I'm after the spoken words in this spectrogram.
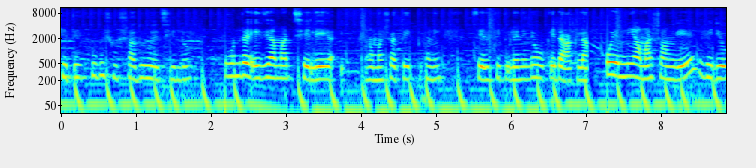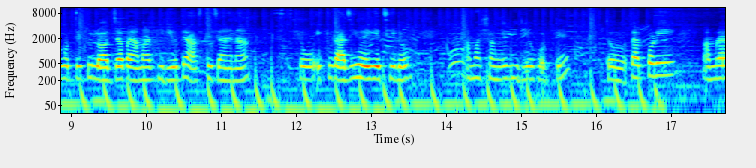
খেতে খুবই সুস্বাদু হয়েছিল। বন্ধুরা, এই যে আমার ছেলে আমার সাথে একটুখানি সেলফি তুলে নিলে ওকে ডাকলাম। ও এমনি আমার সঙ্গে ভিডিও করতে একটু লজ্জা পায়, আমার ভিডিওতে আসতে চায় না। তো একটু রাজি হয়ে গেছিল আমার সঙ্গে ভিডিও করতে। তো তারপরেই আমরা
